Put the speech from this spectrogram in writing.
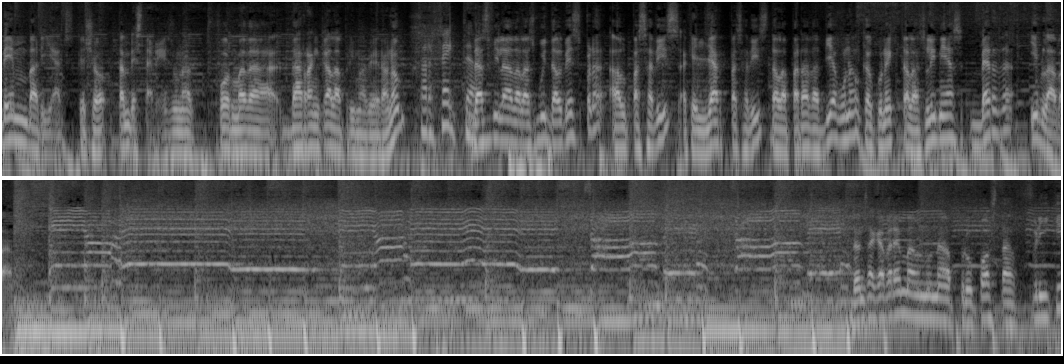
ben variats, que això també està bé, és una forma d'arrencar la primavera, no? Perfecte. Desfilada a les 8 del vespre al passadís, aquell llarg passadís de la parada diagonal que connecta les línies verda i blava. Doncs acabarem amb una proposta friki,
